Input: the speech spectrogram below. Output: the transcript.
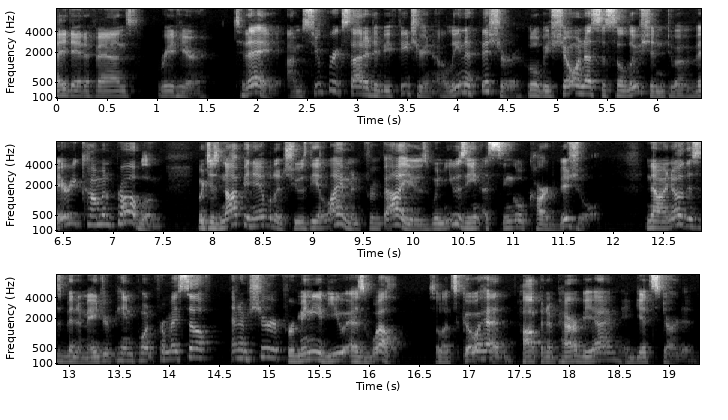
Hey data fans, Reid here. Today, I'm super excited to be featuring Alina Fisher, who will be showing us a solution to a very common problem, which is not being able to choose the alignment for values when using a single card visual. Now, I know this has been a major pain point for myself, and I'm sure for many of you as well. So let's go ahead, hop into Power BI, and get started.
